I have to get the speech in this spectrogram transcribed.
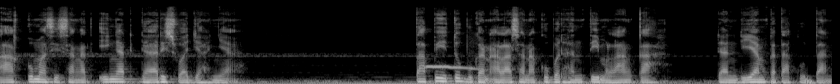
aku masih sangat ingat garis wajahnya. Tapi itu bukan alasan aku berhenti melangkah dan diam ketakutan.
